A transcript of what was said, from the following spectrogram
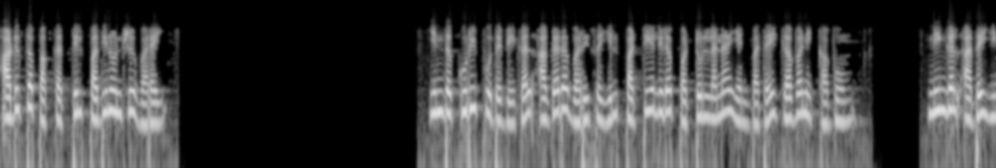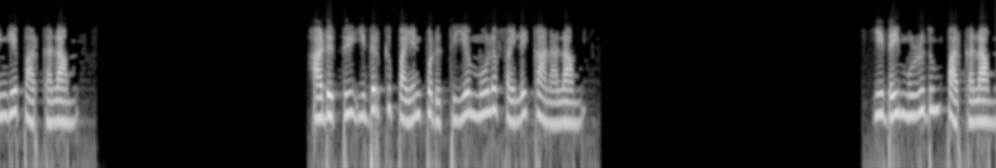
அடுத்த பக்கத்தில் 11 வரை. இந்த குறிப்புதவிகள் அகர வரிசையில் பட்டியலிடப்பட்டுள்ளன என்பதை கவனிக்கவும். நீங்கள் அதை இங்கே பார்க்கலாம். அடுத்து இதற்கு பயன்படுத்திய மூல ஃபைலை காணலாம். இதை முழுதும் பார்க்கலாம்.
